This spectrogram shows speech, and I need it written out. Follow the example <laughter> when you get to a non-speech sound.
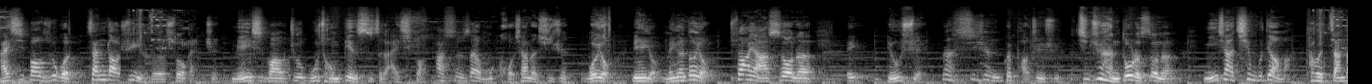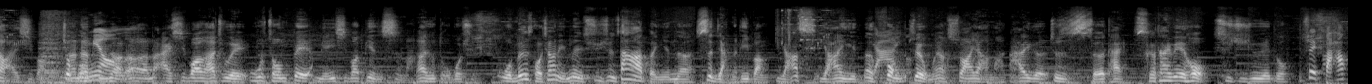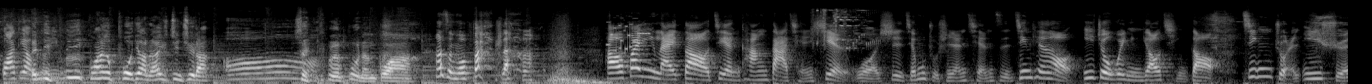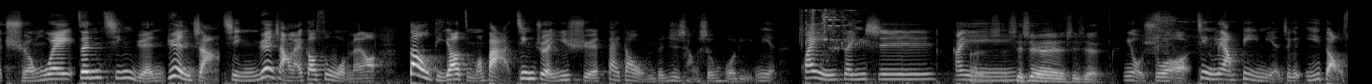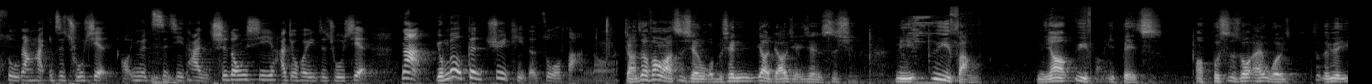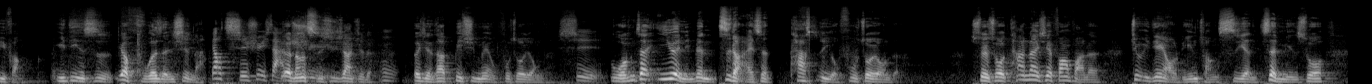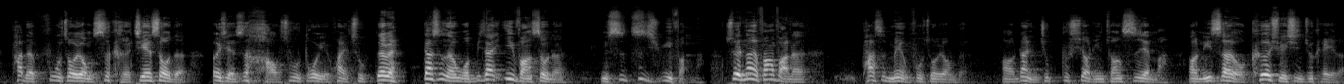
癌细胞如果沾到聚合梭杆菌，免疫细胞就无从辨识这个癌细胞。它是在我们口腔的细菌，我有，你也有，每个人都有。刷牙的时候呢，哎，流血，那细菌会跑进去，进去很多的时候呢，你一下清不掉嘛，它会沾到癌细胞，就不妙了。那那癌细胞它就会无从被免疫细胞辨识嘛，它就躲过去。我们口腔里面的细菌大本营呢是两个地方，牙齿、牙龈那缝，所以我们要刷牙嘛。还有一个就是舌苔，舌苔越厚，细菌就越多。所以把它刮掉可以吗？你一刮又破掉了，它就进去了。哦。所以不能不能刮，<laughs> 那怎么办呢？<laughs> 好，欢迎来到健康大前线，我是节目主持人钱子。今天哦，依旧为您邀请到精准医学权威曾清源院长，请院长来告诉我们哦。到底要怎么把精准医学带到我们的日常生活里面？欢迎曾医师，欢迎，谢谢谢谢。你有说哦，尽量避免这个胰岛素让它一直出现哦，因为刺激它，你吃东西它就会一直出现。那有没有更具体的做法呢？讲这方法之前，我们先要了解一件事情：你预防，你要预防一辈子哦，不是说哎，我这个月预防。一定是要符合人性的，要持续下去，要能持续下去的，嗯，而且它必须没有副作用的。是我们在医院里面治疗癌症，它是有副作用的，所以说它那些方法呢，就一定要临床试验证明说它的副作用是可接受的，而且是好处多于坏处，对不对？但是呢，我们在预防的时候呢，你是自己预防嘛，所以那个方法呢，它是没有副作用的哦，那你就不需要临床试验嘛，哦，你只要有科学性就可以了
